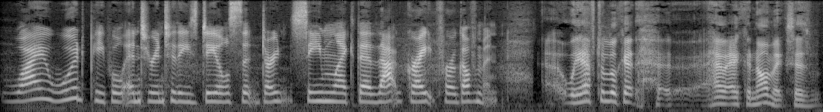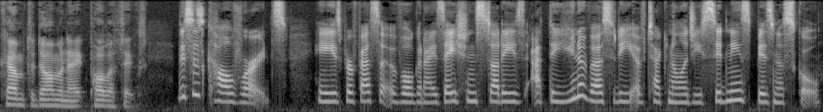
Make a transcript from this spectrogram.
Why would people enter into these deals that don't seem like they're that great for a government? Uh, we have to look at how economics has come to dominate politics. This is Carl Rhodes. He is Professor of Organisation Studies at the University of Technology Sydney's Business School.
